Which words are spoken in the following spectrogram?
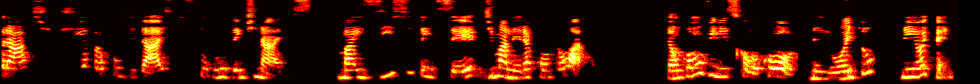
para atingir a profundidade dos túbulos dentinários. Mas isso tem que ser de maneira controlada. Então, como o Vinícius colocou, nem 8, nem 80.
